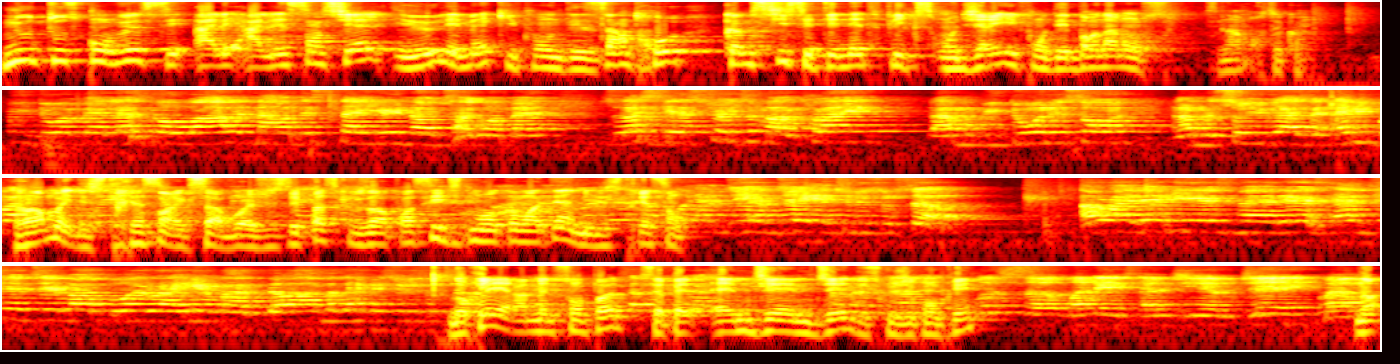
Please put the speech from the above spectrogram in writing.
Nous, tout ce qu'on veut, c'est aller à l'essentiel. Et eux, les mecs, ils font des intros comme si c'était Netflix. On dirait ils font des bandes annonces. C'est n'importe quoi. Vraiment, il est stressant avec sa voix. Je sais pas ce que vous en pensez. Dites-moi en commentaire, mais il est stressant. MJMJ MJMJ. Donc là, il ramène son pote qui s'appelle MJMJ, de ce que j'ai compris. Non,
